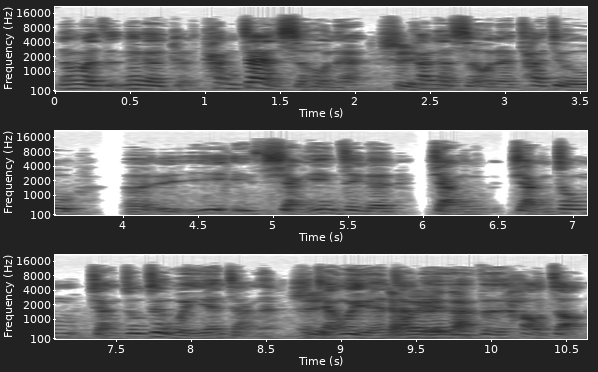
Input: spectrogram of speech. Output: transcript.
那么那个抗战时候呢？是抗战时候呢，他就呃一响应这个蒋蒋中蒋中正委员长啊，蒋委员长的的号召。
